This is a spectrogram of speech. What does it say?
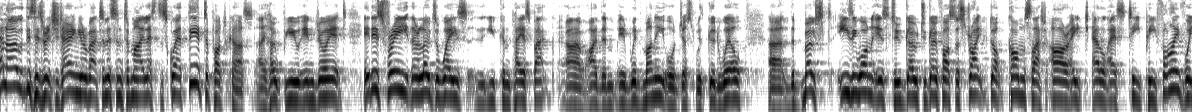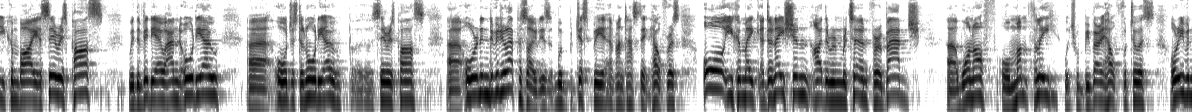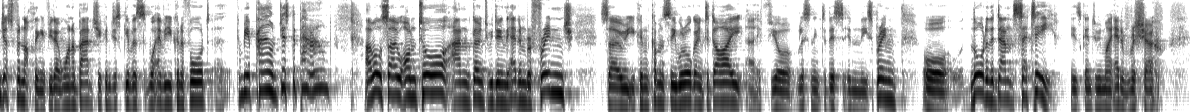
Hello, this is Richard Herring. You're about to listen to my Leicester Square Theatre podcast. I hope you enjoy it. It is free. There are loads of ways that you can pay us back, uh, either with money or just with goodwill. Uh, the most easy one is to go to gofasterstripe.com slash RHLSTP5, where you can buy a series pass with the video and audio, uh, or just an audio uh, series pass, uh, or an individual episode is would just be a fantastic help for us. Or you can make a donation either in return for a badge uh, one off or monthly, which would be very helpful to us, or even just for nothing. If you don't want a badge, you can just give us whatever you can afford. Uh, it can be a pound, just a pound. I'm also on tour and going to be doing the Edinburgh Fringe, so you can come and see We're All Going to Die uh, if you're listening to this in the spring, or Lord of the Dance Settee is going to be my Edinburgh show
